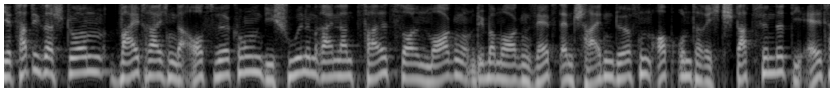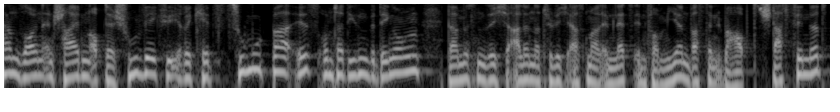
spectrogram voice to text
Jetzt hat dieser Sturm weitreichende Auswirkungen. Die Schulen in Rheinland-Pfalz sollen morgen und übermorgen selbst entscheiden dürfen, ob Unterricht stattfindet. Die Eltern sollen entscheiden, ob der Schulweg für ihre Kids zumutbar ist unter diesen Bedingungen. Da müssen sich alle natürlich erstmal im Netz informieren, was denn überhaupt stattfindet.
